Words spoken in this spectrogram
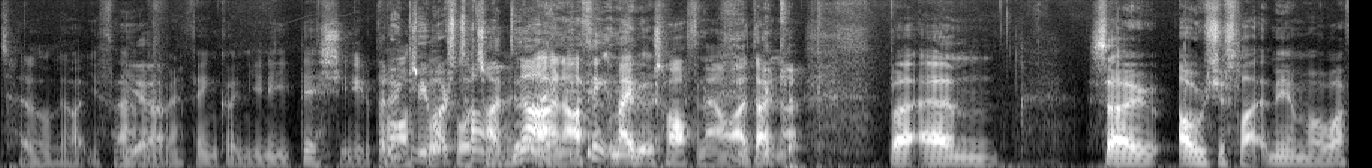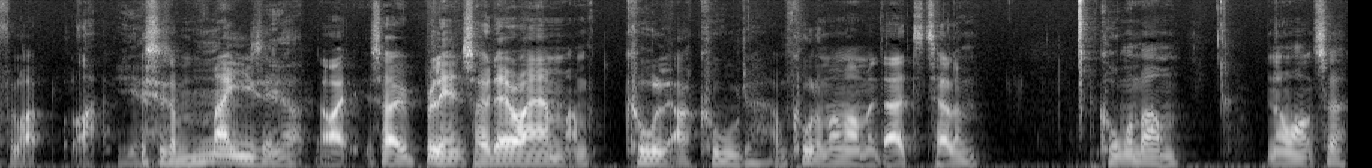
tell like your family Yeah. or anything, and you need this, you need a They don't give you passport. much time, no, no. I think maybe it was half an hour. I don't know. But um, so I was just like, me and my wife were like, like Yeah. this is amazing. Yeah. Like so brilliant. So there I am. I'm calling. I called. I'm calling my mum and dad to tell them. Call my mum, no answer.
